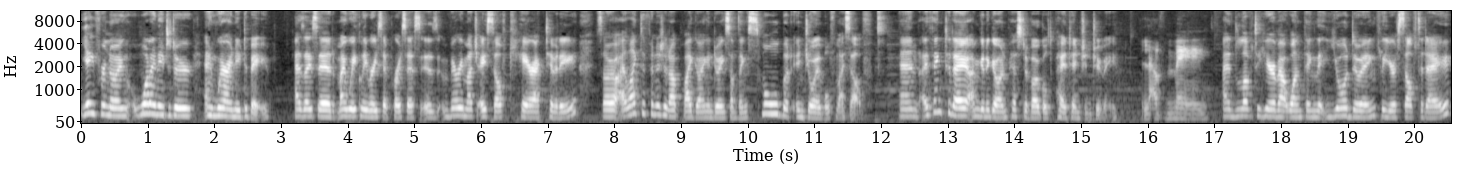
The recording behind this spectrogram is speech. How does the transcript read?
Yay for knowing what I need to do and where I need to be. As I said, my weekly reset process is very much a self care activity, so I like to finish it up by going and doing something small but enjoyable for myself. And I think today I'm gonna go and pester Vogel to pay attention to me. Love me. I'd love to hear about one thing that you're doing for yourself today,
